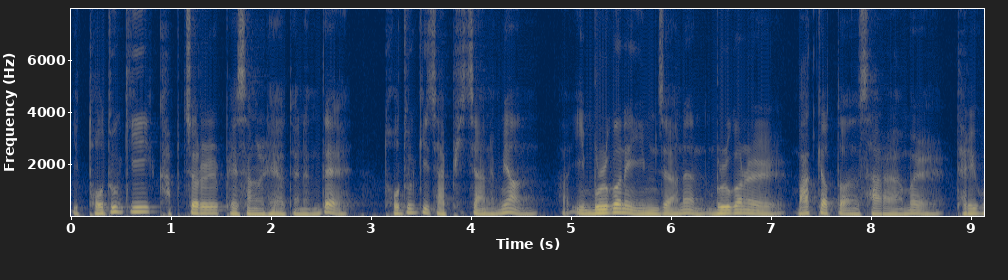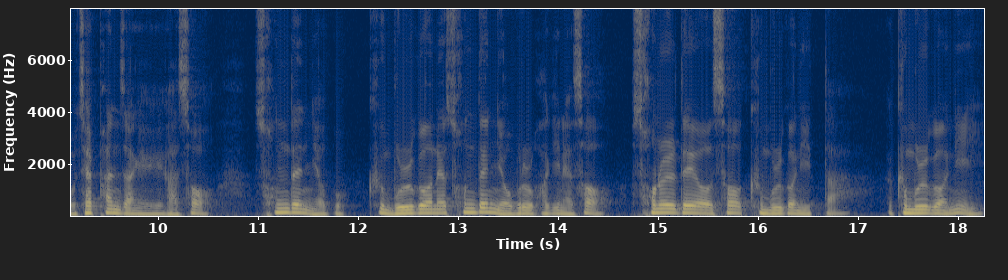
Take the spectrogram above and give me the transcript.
이 도둑이 갑절을 배상을 해야 되는데 도둑이 잡히지 않으면 이 물건의 임자는 물건을 맡겼던 사람을 데리고 재판장에게 가서 손댄 여부, 그 물건의 손댄 여부를 확인해서 손을 대어서 그 물건이 있다. 그 물건이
